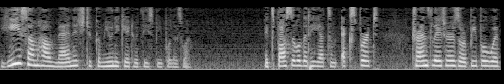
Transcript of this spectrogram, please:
he somehow managed to communicate with these people as well. It's possible that he had some expert translators or people with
